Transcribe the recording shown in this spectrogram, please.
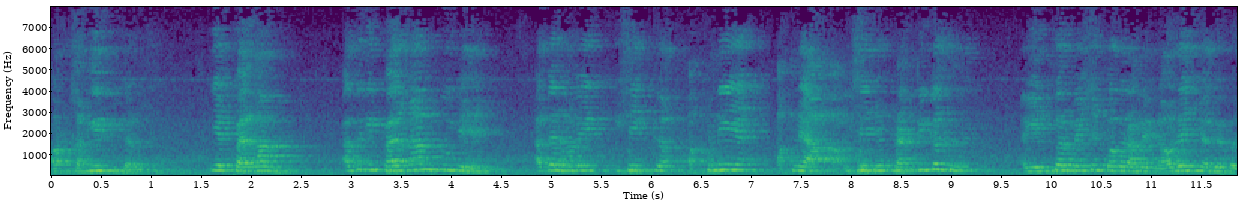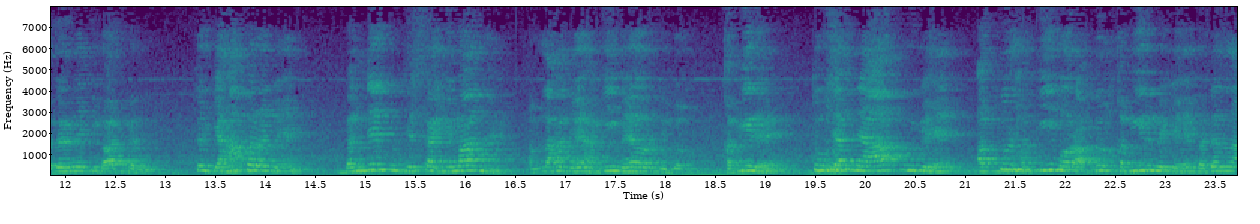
और खबीर की तरफ़ से। ये पैगाम है। अगर ये पैगाम को जो है अगर हमें इसे अपने अपने, इसे जो प्रैक्टिकल इंफॉर्मेशन को अगर हमें नॉलेज में अगर बदलने की बात करें तो यहाँ पर जो है, बंदे को जिसका ईमान है, अल्लाह जो है हकीम है और जो खबीर है तो उसे अपने आप को जो है अब्दुल हकीम और अब्दुल कबीर में जो है बदलना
